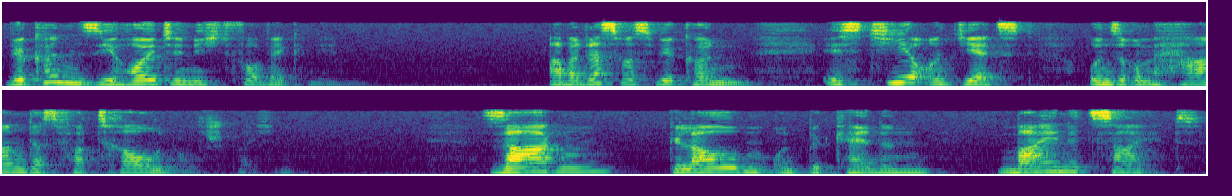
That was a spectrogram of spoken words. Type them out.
wir können sie heute nicht vorwegnehmen. Aber das, was wir können, ist hier und jetzt unserem Herrn das Vertrauen aussprechen. Sagen, glauben und bekennen, meine Zeit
